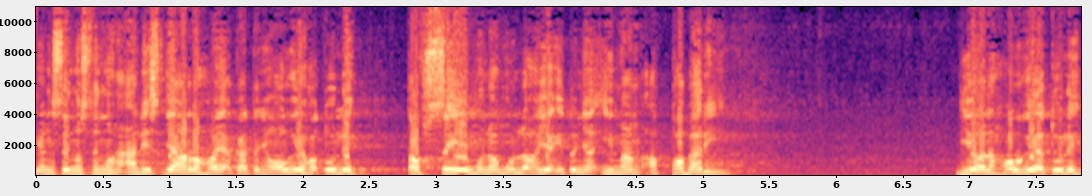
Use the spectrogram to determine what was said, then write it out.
Yang setengah-setengah hadis sejarah ayat katanya orang yang tulis tafsir mula-mula iaitu Imam At-Tabari. Dialah orang yang tulis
